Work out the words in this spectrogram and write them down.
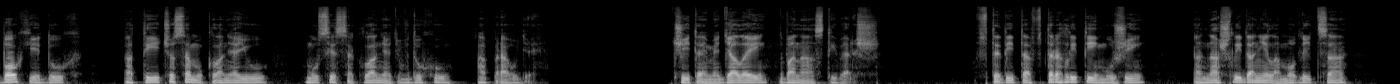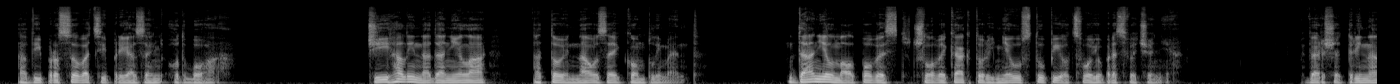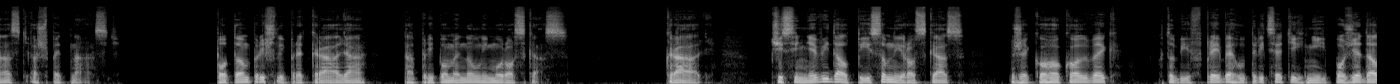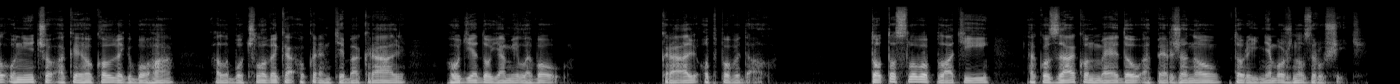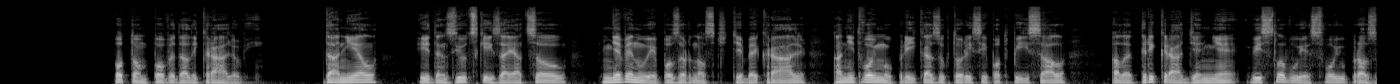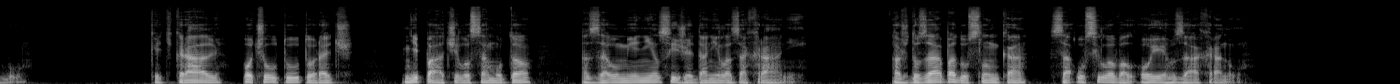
Boh je duch a tí, čo sa mu klaňajú, musia sa klaňať v duchu a pravde. Čítajme ďalej 12. verš. Vtedy ta vtrhli tí muži a našli Daniela modliť sa a vyprosovať si priazeň od Boha. Číhali na Daniela a to je naozaj kompliment. Daniel mal povesť človeka, ktorý neustúpi od svojho presvedčenia. Verše 13 až 15 Potom prišli pred kráľa a pripomenuli mu rozkaz. Kráľ, či si nevydal písomný rozkaz, že kohokoľvek, kto by v priebehu 30 dní požiadal o niečo akéhokoľvek boha alebo človeka okrem teba kráľ, hodia do jamy levou? Kráľ odpovedal. Toto slovo platí, ako zákon Médov a Peržanov, ktorý nemožno zrušiť. Potom povedali kráľovi. Daniel, jeden z judských zajacov, nevenuje pozornosť tebe, kráľ, ani tvojmu príkazu, ktorý si podpísal, ale trikrát denne vyslovuje svoju prozbu. Keď kráľ počul túto reč, nepáčilo sa mu to a zaumienil si, že Daniela zachráni. Až do západu slnka sa usiloval o jeho záchranu.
